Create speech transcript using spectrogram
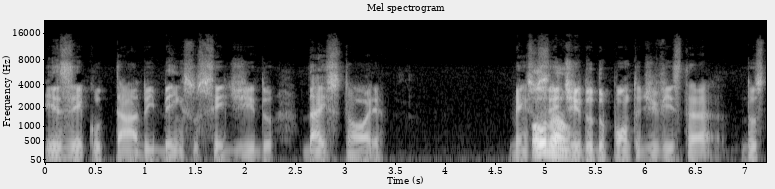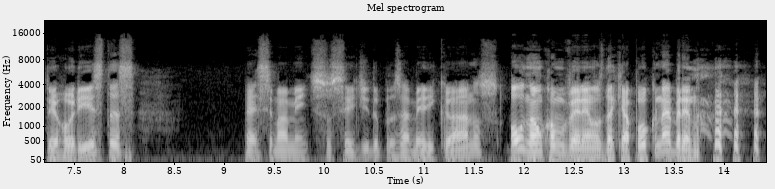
executado e bem sucedido da história. Bem sucedido do ponto de vista dos terroristas, pessimamente sucedido para os americanos, ou não, como veremos daqui a pouco, né, Breno?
